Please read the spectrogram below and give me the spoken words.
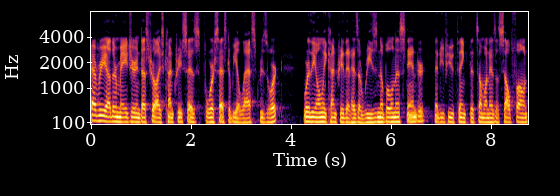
Every other major industrialized country says force has to be a last resort. We're the only country that has a reasonableness standard. That if you think that someone has a cell phone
